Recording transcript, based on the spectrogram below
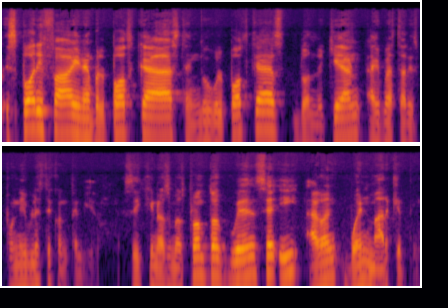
Spotify, en Apple Podcast, en Google Podcast, donde quieran, ahí va a estar disponible este contenido. Así que nos vemos pronto, cuídense y hagan buen marketing.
